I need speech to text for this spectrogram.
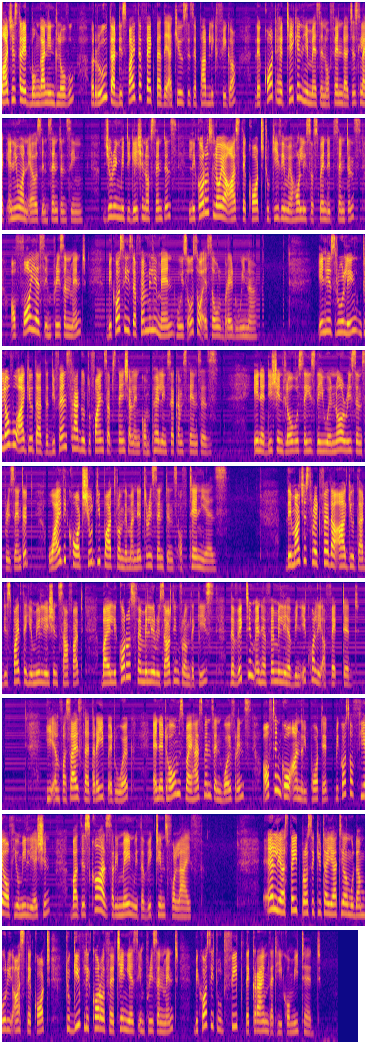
Magistrate Bongani Ndlovu ruled that despite the fact that the accused is a public figure, the court had taken him as an offender just like anyone else in sentencing. During mitigation of sentence, Likoro's lawyer asked the court to give him a wholly suspended sentence of four years imprisonment because he is a family man who is also a sole breadwinner. In his ruling, Ndlovu argued that the defense struggled to find substantial and compelling circumstances. In addition, Ndlovu says there were no reasons presented why the court should depart from the mandatory sentence of 10 years. The magistrate further argued that despite the humiliation suffered by Likoro's family resulting from the case, the victim and her family have been equally affected. He emphasized that rape at work and at homes by husbands and boyfriends often go unreported because of fear of humiliation, but the scars remain with the victims for life. Earlier, State Prosecutor Yatiel Mudamburi asked the court to give Likoro 13 years imprisonment because it would fit the crime that he committed.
